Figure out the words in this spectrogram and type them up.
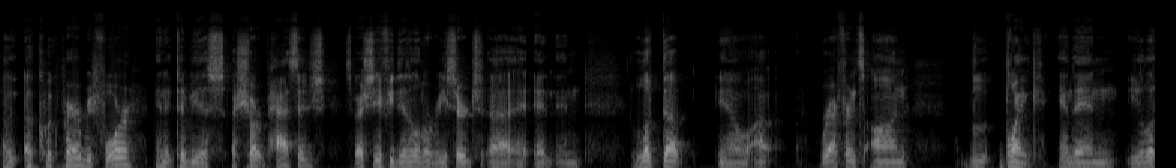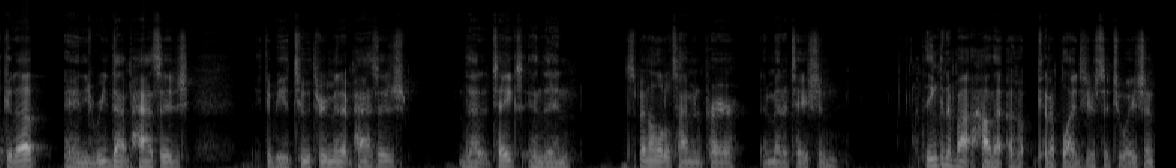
a, a, quick prayer before, and it could be a, a, short passage, especially if you did a little research uh, and, and, looked up, you know, uh, reference on blank, and then you look it up and you read that passage. It could be a two three minute passage that it takes, and then spend a little time in prayer and meditation thinking about how that uh, can apply to your situation,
